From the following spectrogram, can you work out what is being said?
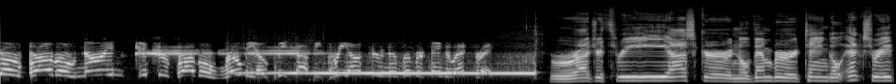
Kilo Bravo 9, Victor Bravo Romeo. Please copy 3 Oscar November Tango X-ray. Roger 3 Oscar November Tango X-ray.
